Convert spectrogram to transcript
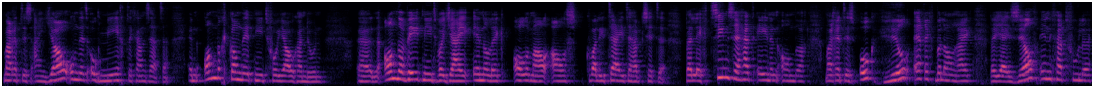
Maar het is aan jou om dit ook neer te gaan zetten. Een ander kan dit niet voor jou gaan doen. Een ander weet niet wat jij innerlijk allemaal als kwaliteiten hebt zitten. Wellicht zien ze het een en ander. Maar het is ook heel erg belangrijk dat jij zelf in gaat voelen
